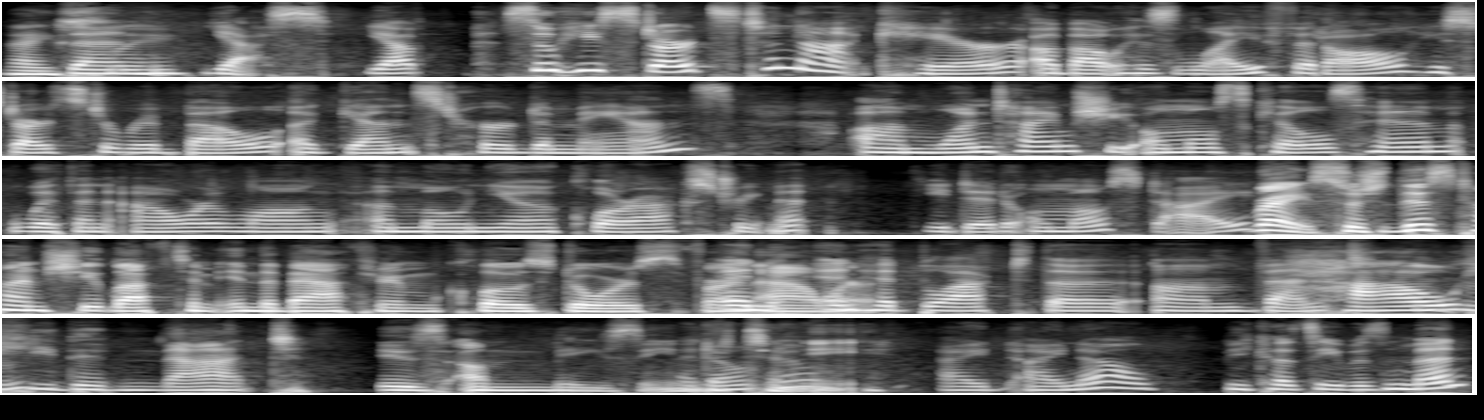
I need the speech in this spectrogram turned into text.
Nicely. then yes, yep. So he starts to not care about his life at all. He starts to rebel against her demands. Um, one time, she almost kills him with an hour-long ammonia Clorox treatment. He did almost die, right. So this time she left him in the bathroom, closed doors for and an hour. and had blocked the um, vent. how he did not is amazing I don't to know. me. I I know because he was meant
